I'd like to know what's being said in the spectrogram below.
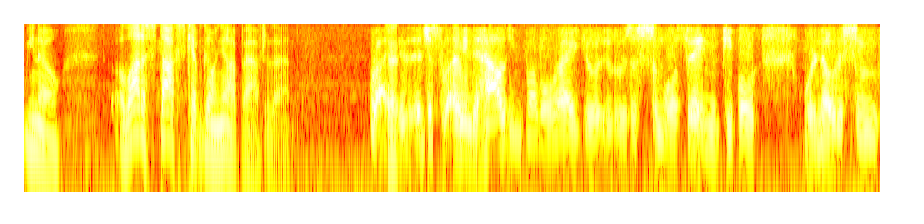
you know a lot of stocks kept going up after that. Right. That- It, it just, I mean, the housing bubble, right? It, was- it was a similar thing. People were noticing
